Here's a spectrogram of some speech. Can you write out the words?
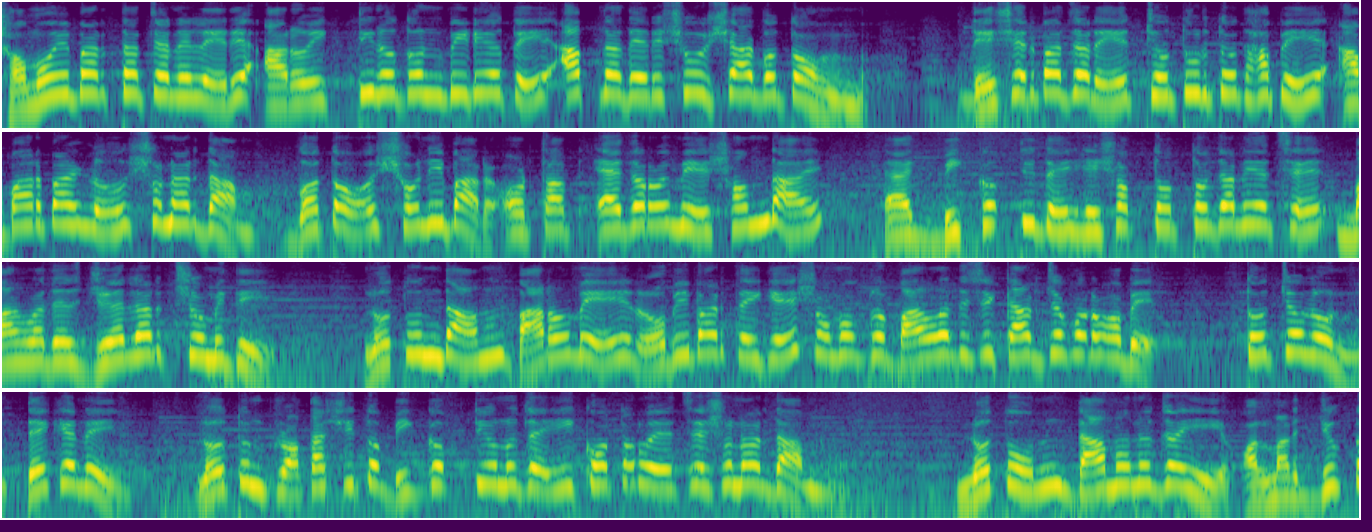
সময় বার্তা চ্যানেলের আরও একটি নতুন ভিডিওতে আপনাদের সুস্বাগতম। দেশের বাজারে চতুর্থ ধাপে আবার বাড়ল সোনার দাম। গত শনিবার, অর্থাৎ এগারো মে সন্ধ্যায়, এক বিজ্ঞপ্তিতে এসব তথ্য জানিয়েছে বাংলাদেশ জুয়েলার্স সমিতি। নতুন দাম বারো মে রবিবার থেকে সমগ্র বাংলাদেশে কার্যকর হবে। তো চলুন দেখে নেই, নতুন প্রকাশিত বিজ্ঞপ্তি অনুযায়ী কত রয়েছে সোনার দাম। নতুন দাম অনুযায়ী হলমার্কযুক্ত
